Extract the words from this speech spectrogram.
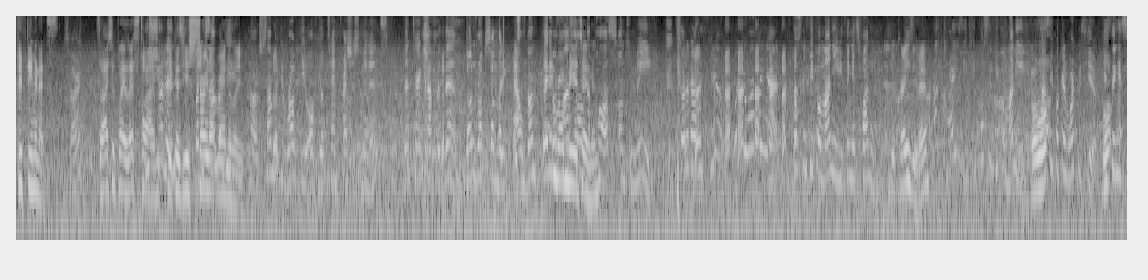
50 minutes. Sorry? So I should play less time shouldn't. because you but if showed up randomly. No, somebody robbed you of your 10 precious minutes, then take it up with them. Don't rob somebody else. Don't, they didn't don't rob me pass at on 10 the minutes. costs onto me. Shut it out with him. What are you laughing at? Costing people money, you think it's funny. You're crazy, man. I'm not crazy. If you're costing people money, Well, how people can work with you? well- you think it's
